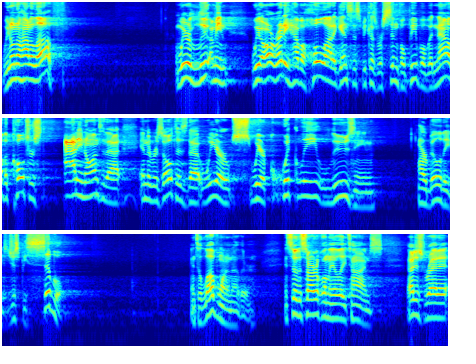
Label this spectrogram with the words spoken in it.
We don't know how to love. We're, I mean, we already have a whole lot against us because we're sinful people, but now the culture's adding on to that, and the result is that we are we are quickly losing our ability to just be civil and to love one another. And so this article in the LA Times, I just read it.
